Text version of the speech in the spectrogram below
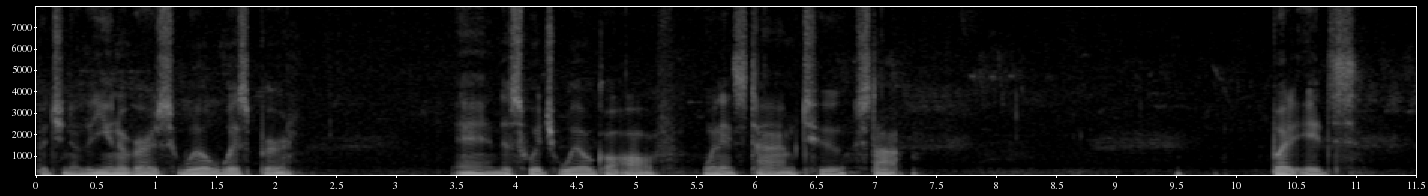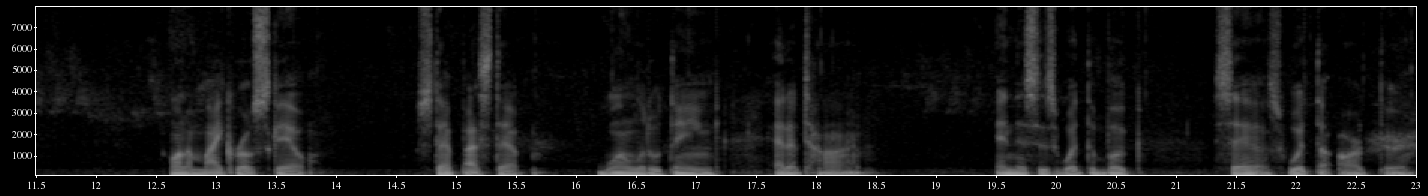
But you know, the universe will whisper and the switch will go off when it's time to stop. But it's on a micro scale, step by step, one little thing at a time. And this is what the book says, what the author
